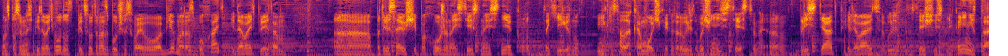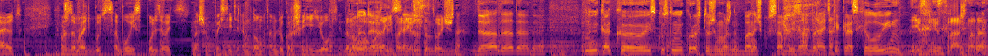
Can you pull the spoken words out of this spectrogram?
Он способен впитывать воду в 500 раз больше своего объема, разбухать и давать при этом потрясающе похоже на естественный снег, вот такие, ну, не кристаллы, а комочки, которые выглядят очень естественно. Э, Блестят, переливаются, выглядят как настоящий снег. Они не тают, их можно забрать будет с собой, использовать нашим посетителям дома там, для украшения елки. До Нового Ну да, года они продержатся точно. Да, да, да, да. Ну и как э, искусственную кровь тоже можно баночку с собой забрать, как раз Хэллоуин. Если не страшно, да.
